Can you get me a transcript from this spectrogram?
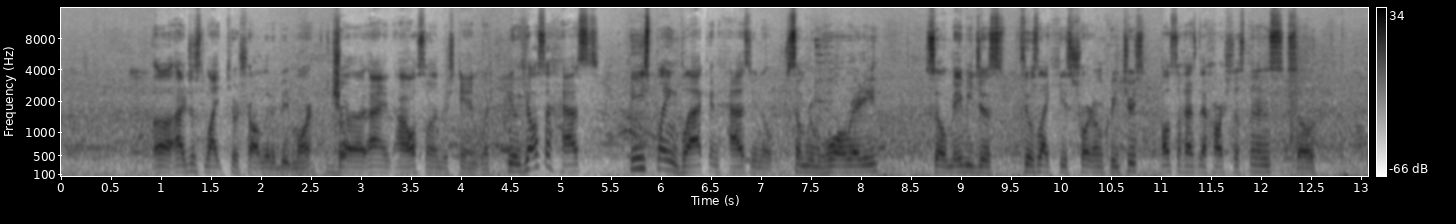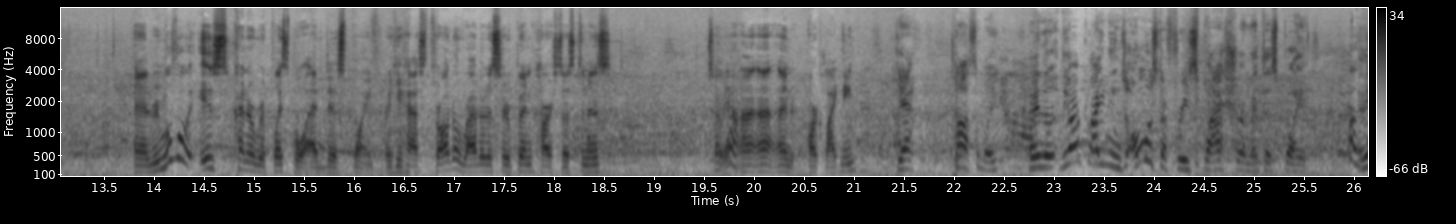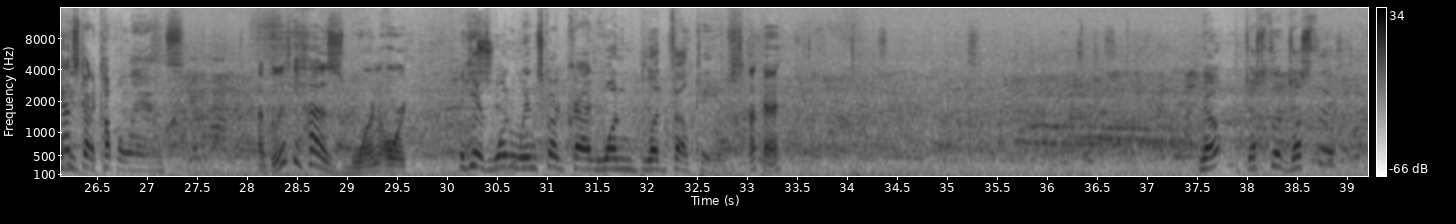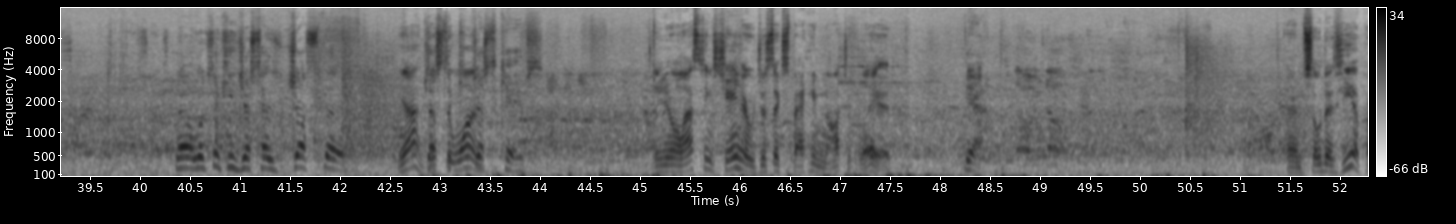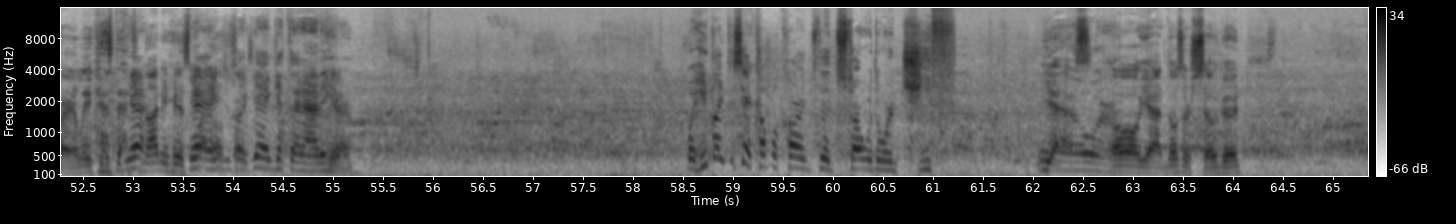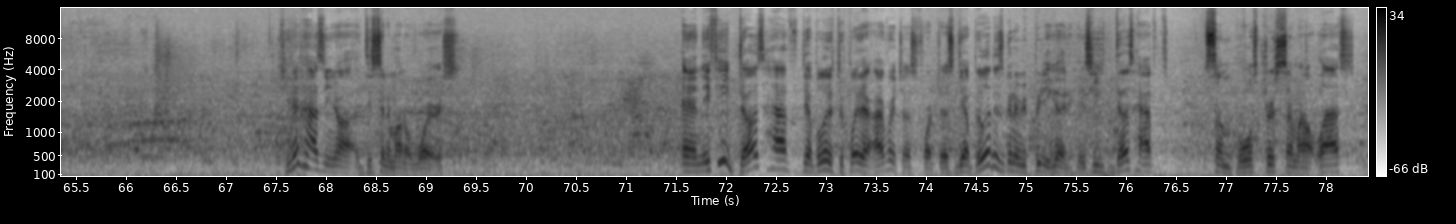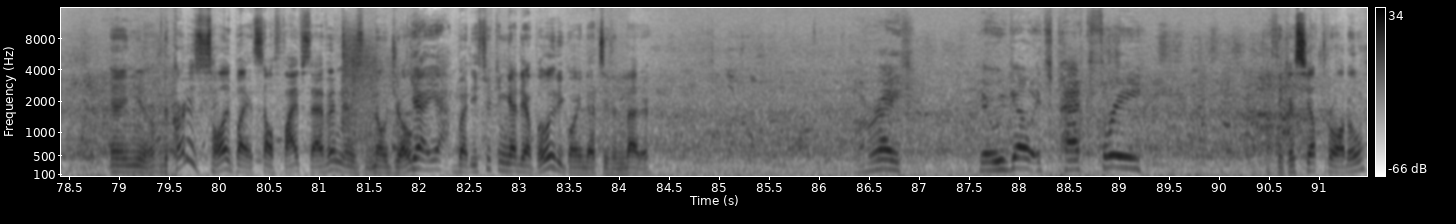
Uh, I just like Kill Shot a little bit more, Sure. but I, I also understand. Like, you know, he also has he's playing black and has you know some removal already, so maybe just feels like he's short on creatures. Also has the harsh sustenance, so. And removal is kind of replaceable at this point. Like he has Throttle, Ride of the Serpent, Harsh Sustenance. So yeah, and Arc Lightning. Yeah, possibly. I mean, the, the arc lightning's almost a free splash him at this point. I think he's got a couple lands. I believe he has one or I think he has one Windscarred Crag, one Bloodfell Caves. okay. No, just the just the. No, it looks like he just has just the Yeah, just, just, the, one. just the caves. And, you know, last things change. I would just expect him not to play it. Yeah. And so does he apparently, because that's yeah. not in his Yeah, he's just like, yeah, get that out of here. yeah. But he'd like to see a couple cards that start with the word chief. Yes. know, oh yeah, those are so good. He even has, you know, a decent amount of warriors. And if he does have the ability to play the average as Fortress, the ability is going to be pretty good because he does have some bolsters, some outlast. And you know, the card is solid by itself. 5-7 is no joke. Yeah, yeah. But if you can get the ability going, that's even better. All right. Here we go. It's pack three. I think I see a throttle.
